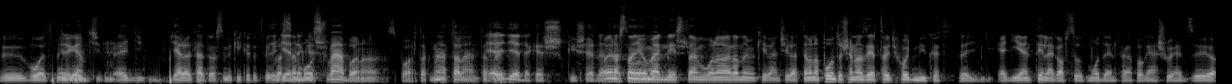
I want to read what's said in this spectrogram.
ő volt még Igen. egy, egy jelölt, tehát azt, ami kikötött végül Egy azt hiszem érdekes- Moszkvában, a Spartaknál talán. Tehát, egy érdekes kísérlet. Én azt nagyon megnéztem volna, arra nagyon kíváncsi lettem volna. Pontosan azért, hogy hogy működhet egy, egy ilyen tényleg abszolút modern felfogású edző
